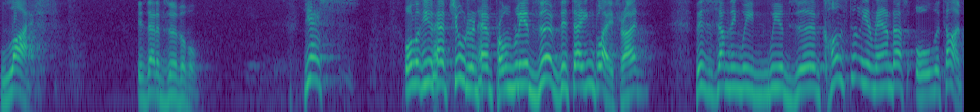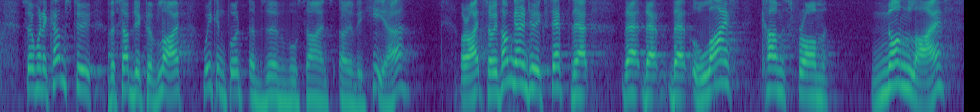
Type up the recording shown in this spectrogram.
life. Is that observable? Yes. All of you have children, have probably observed this taking place, right? This is something we, we observe constantly around us all the time. So, when it comes to the subject of life, we can put observable science over here. All right, so if I'm going to accept that, that, that, that life comes from non life,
